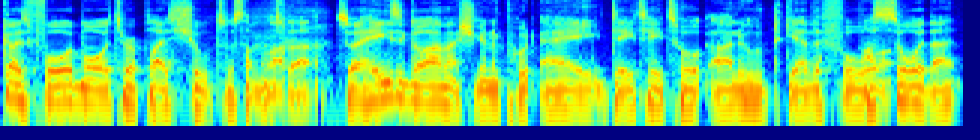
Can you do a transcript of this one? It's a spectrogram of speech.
goes forward more to replace Schultz or something like that? So he's a guy I'm actually going to put a DT Talk article together for I saw that.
